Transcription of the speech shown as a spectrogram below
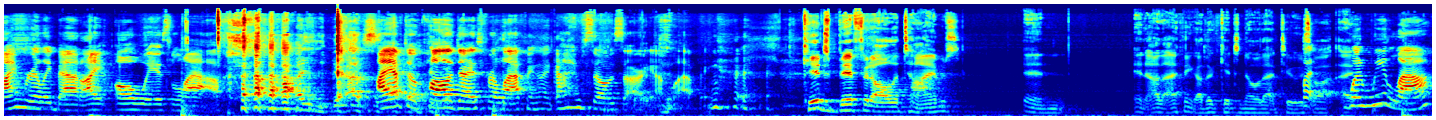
I'm really bad. I always laugh. yes. I have to apologize for laughing. Like, I'm so sorry I'm laughing. Kids biff it all the times, and and other, I think other kids know that too. but so I, when we laugh,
